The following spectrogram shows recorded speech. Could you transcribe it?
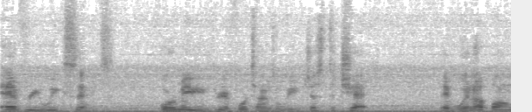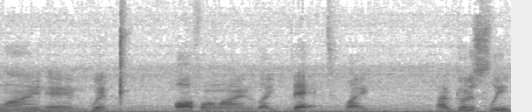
every week since, or maybe three or four times a week, just to check. They went up online and went off online like that. Like I'd go to sleep,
